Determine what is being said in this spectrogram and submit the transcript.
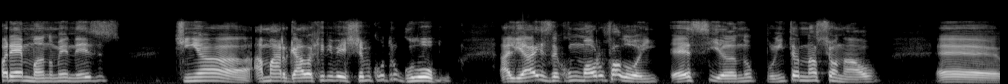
pré-Mano Menezes, tinha amargado aquele vexame contra o Globo. Aliás, é como o Mauro falou, hein? esse ano, para o Internacional, é,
